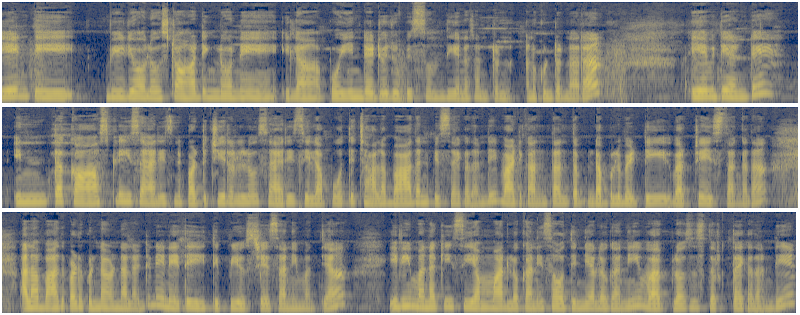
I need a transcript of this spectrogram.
ఏంటి వీడియోలో స్టార్టింగ్లోనే ఇలా పోయిండేటివి చూపిస్తుంది అని అంటు అనుకుంటున్నారా? ఏమిటి అంటే ఇంత కాస్ట్లీ శారీస్ని పట్టు చీరల్లో శారీస్ ఇలా పోతే చాలా బాధ అనిపిస్తాయి కదండి. వాటికి అంతంత డబ్బులు పెట్టి వర్క్ చేయిస్తాం కదా. అలా బాధపడకుండా ఉండాలంటే నేనైతే ఈ టిప్ యూస్ చేశాను ఈ మధ్య. ఇవి మనకి సిఎంఆర్లో కానీ సౌత్ ఇండియాలో కానీ వర్క్ బ్లౌజెస్ దొరుకుతాయి కదండి.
